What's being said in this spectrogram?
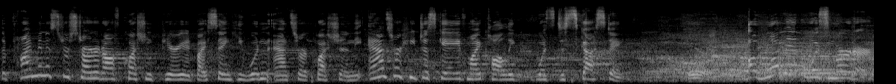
the Prime Minister started off question period by saying he wouldn't answer a question. The answer he just gave my colleague was disgusting. A woman was murdered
